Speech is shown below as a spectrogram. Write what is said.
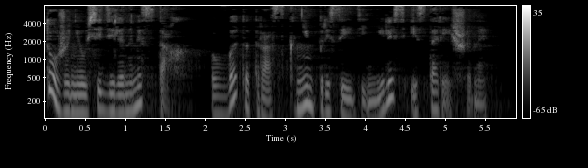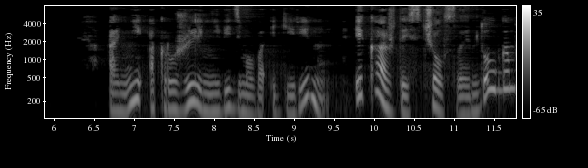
тоже не усидели на местах. В этот раз к ним присоединились и старейшины. Они окружили невидимого Игерина, и каждый счел своим долгом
